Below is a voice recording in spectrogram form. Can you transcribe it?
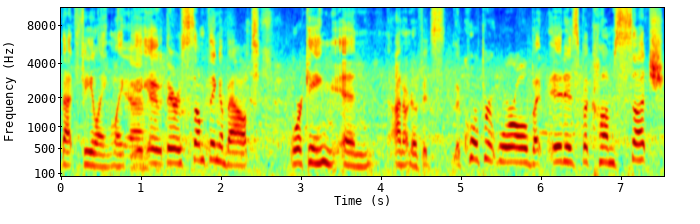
that feeling. Like Yeah. eh, eh, there's something about working in, I don't know if it's the corporate world, but it has become such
